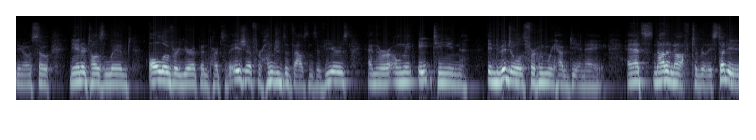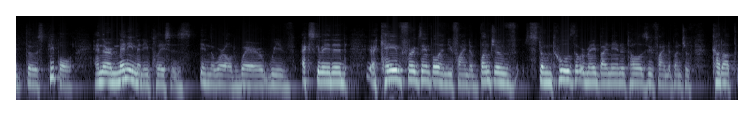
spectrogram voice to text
You know, so Neanderthals lived all over Europe and parts of Asia for hundreds of thousands of years, and there are only 18 individuals for whom we have DNA. And that's not enough to really study those people. And there are many, many places in the world where we've excavated a cave, for example, and you find a bunch of stone tools that were made by Neanderthals. You find a bunch of cut up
